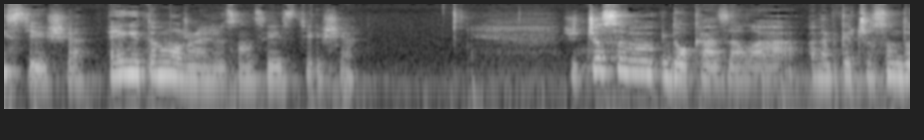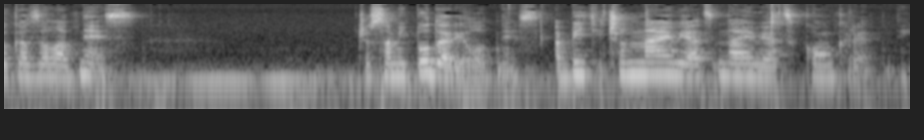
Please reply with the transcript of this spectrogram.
istejšia. A jak je to možné, že som si istejšia? Že čo som dokázala a napríklad čo som dokázala dnes? Čo sa mi podarilo dnes? A byť čo najviac, najviac konkrétny.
